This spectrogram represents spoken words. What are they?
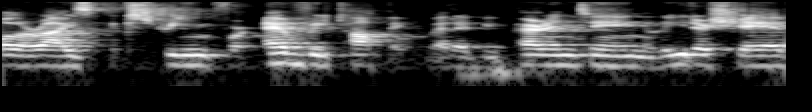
polarized extreme for every topic, whether it be parenting, leadership,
